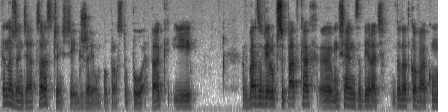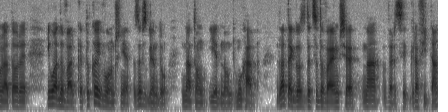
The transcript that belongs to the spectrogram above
te narzędzia coraz częściej grzeją po prostu półę, tak? I w bardzo wielu przypadkach y, musiałem zabierać dodatkowe akumulatory i ładowarkę tylko i wyłącznie ze względu na tą jedną dmuchawę. Dlatego zdecydowałem się na wersję grafita.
